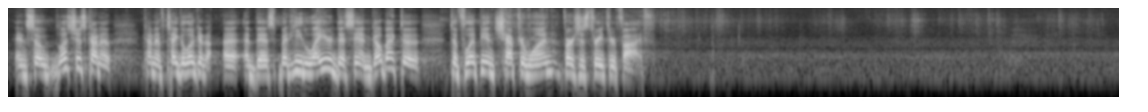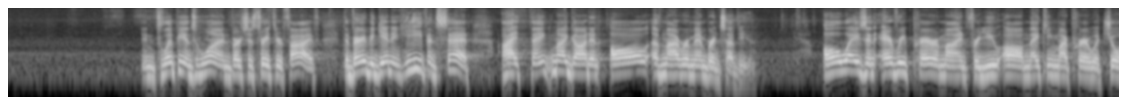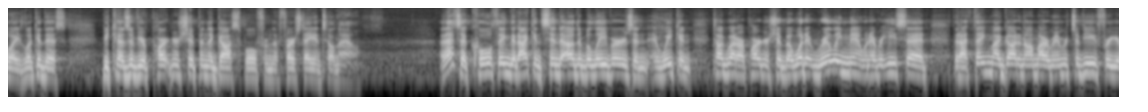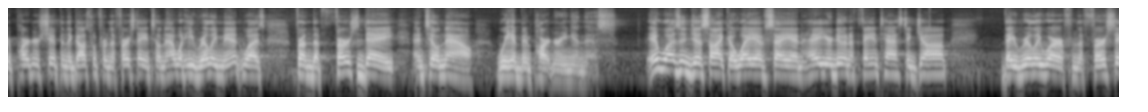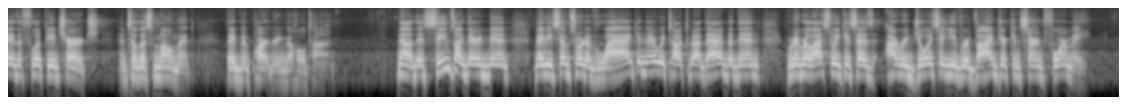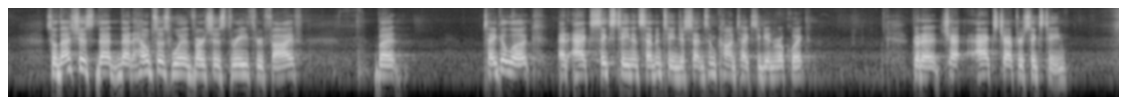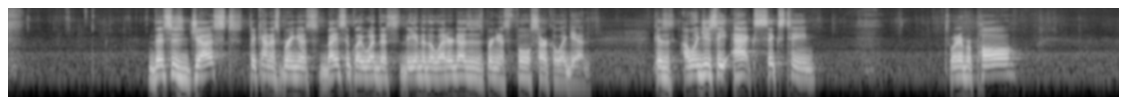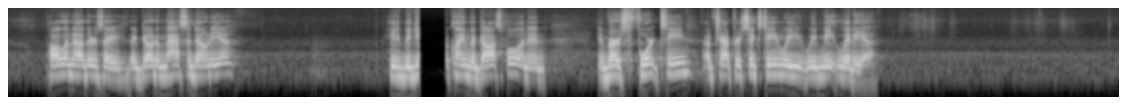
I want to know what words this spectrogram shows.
And so let's just kind of kind of take a look at, uh, at this, but he layered this in. Go back to, to Philippians chapter 1, verses 3 through 5. In Philippians 1, verses 3 through 5, the very beginning, he even said, I thank my God in all of my remembrance of you. Always in every prayer of mine for you all, making my prayer with joy. Look at this, because of your partnership in the gospel from the first day until now. That's a cool thing that I can send to other believers and, and we can talk about our partnership. But what it really meant whenever he said that I thank my God in all my remembrance of you for your partnership in the gospel from the first day until now, what he really meant was from the first day until now, we have been partnering in this. It wasn't just like a way of saying, hey, you're doing a fantastic job. They really were from the first day of the Philippian church until this moment, they've been partnering the whole time. Now, it seems like there had been maybe some sort of lag in there. We talked about that. But then remember last week it says, I rejoice that you've revived your concern for me. So that's just, that, that helps us with verses three through five. But take a look at Acts 16 and 17, just setting some context again, real quick. Go to Acts chapter 16. This is just to kind of bring us, basically, what this, the end of the letter does is bring us full circle again. Because I want you to see Acts 16. It's whatever Paul, Paul and others, they, they go to Macedonia. He begins to proclaim the gospel, and in, in verse 14 of chapter 16, we, we meet Lydia.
